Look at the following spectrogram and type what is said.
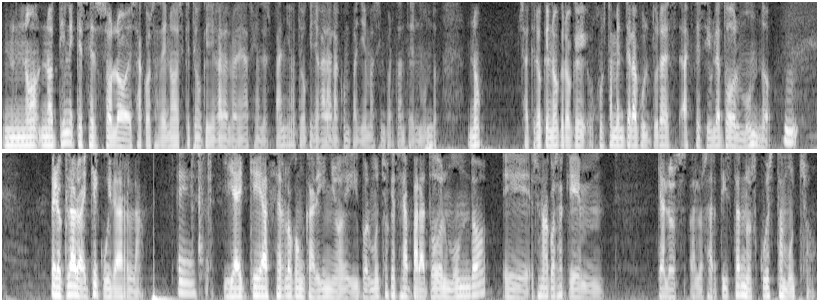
no, no tiene que ser solo esa cosa de no, es que tengo que llegar al Ballet Nacional de España o tengo que llegar a la compañía más importante del mundo. No. O sea, creo que no, creo que justamente la cultura es accesible a todo el mundo. Mm. Pero claro, hay que cuidarla eso es. y hay que hacerlo con cariño y por mucho que sea para todo el mundo, eh, es una cosa que, mm, que a, los, a los artistas nos cuesta mucho.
